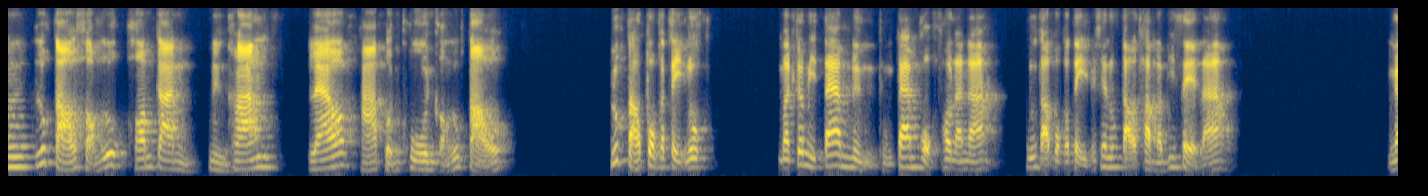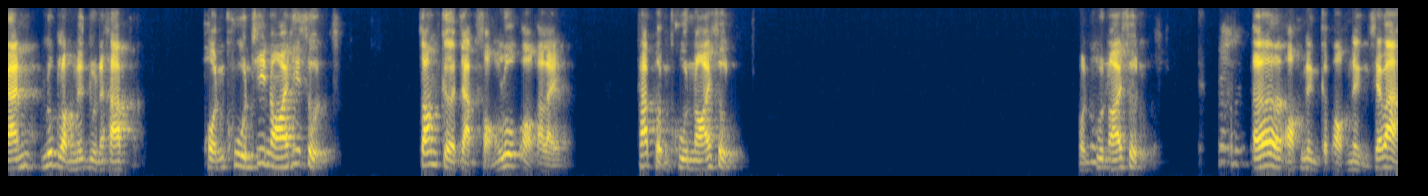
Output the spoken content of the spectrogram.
นลูกเต๋าสองลูกพร้อมกันหนึ่งครั้ง แล้วหาผลคูณของลูกเต๋าลูกเต๋าปกติลูก มันก็มีแต้มหนึ่งถึงแต้มหกเท่านั้นนะลูกเต๋าปกติไม่ใช่ลูกเต๋าทำมาพิเศษนะ งั้นลูกลองนึกดูนะครับ ผลคูณที่น้อยที่สุด ต้องเกิดจากสองลูกออกอะไร ถ้าผลคูณน้อยสุด ผลคูณน้อยสุด เออ ออกหนึ่งกับออกหนึ่งใช่ป่ะ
